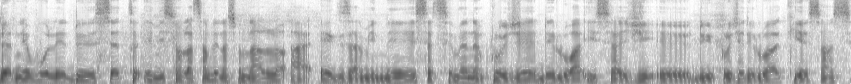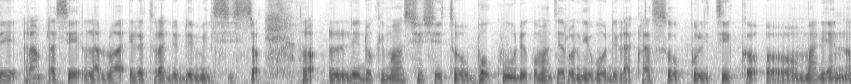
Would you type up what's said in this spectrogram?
Dernier volet de cette émission, l'Assemblée nationale a examiné cette semaine un projet de loi. Il s'agit euh, du projet de loi qui est censé remplacer la loi électorale de 2006. Alors, les documents suscitent beaucoup de commentaires au niveau de la classe politique euh, malienne.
